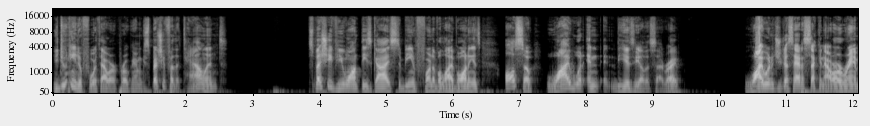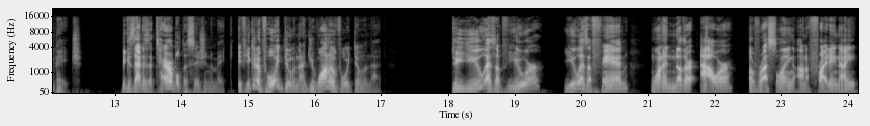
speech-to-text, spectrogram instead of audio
You do need a fourth hour of programming, especially for the talent. Especially if you want these guys to be in front of a live audience. Also, why would and, and here's the other side, right? Why wouldn't you just add a second hour of Rampage? because that is a terrible decision to make. If you could avoid doing that, you want to avoid doing that. Do you, as a viewer, you as a fan, want another hour of wrestling on a Friday night?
